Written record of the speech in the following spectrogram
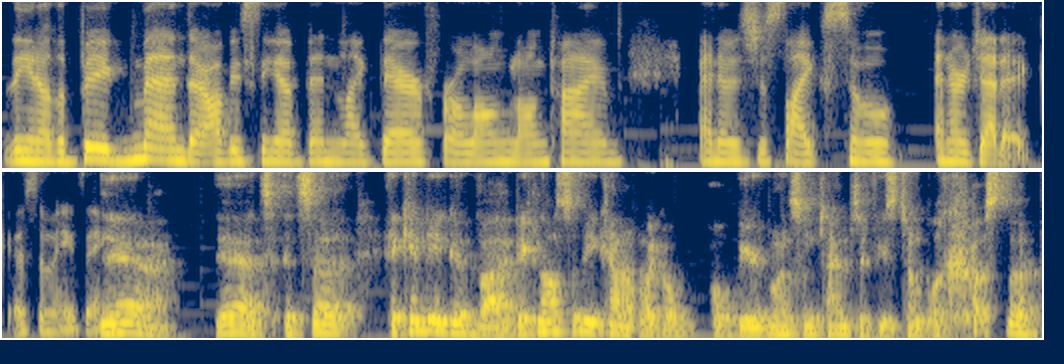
the you know the big men that obviously have been like there for a long, long time, and it was just like so energetic. It was amazing. Yeah. Yeah, it's it's a it can be a good vibe. It can also be kind of like a, a weird one sometimes if you stumble across the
